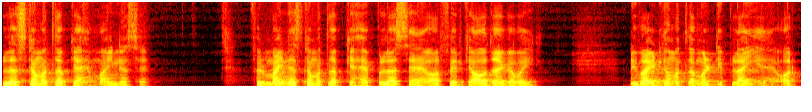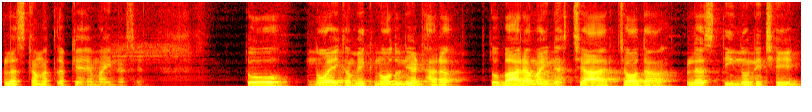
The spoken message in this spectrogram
प्लस का मतलब क्या है? माइनस है। फिर माइनस का मतलब क्या है? प्लस है और फिर क्या हो जाएगा भाई? डिवाइड का मतलब मल्टीप्लाई है और प्लस का मतलब क्या है? माइनस है। तो नौ एकम एक, नौ दुनिया अठारह। तो बारह माइनस चार, चौदह, प्लस तीन दूनी छः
